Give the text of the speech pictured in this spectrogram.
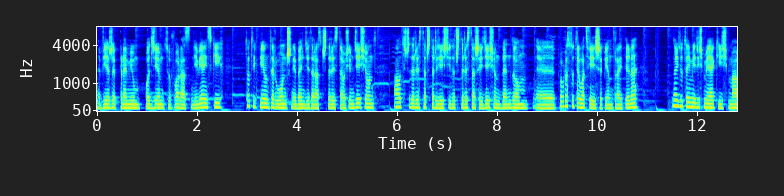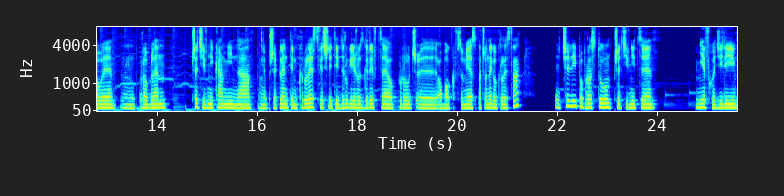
wieże premium podziemców oraz niebiańskich, to tych pięter łącznie będzie teraz 480, a od 440 do 460 będą y, po prostu te łatwiejsze piętra i tyle. No i tutaj mieliśmy jakiś mały mm, problem przeciwnikami na Przeklętym Królestwie, czyli tej drugiej rozgrywce oprócz, y, obok w sumie Spaczonego Królestwa, czyli po prostu przeciwnicy nie wchodzili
